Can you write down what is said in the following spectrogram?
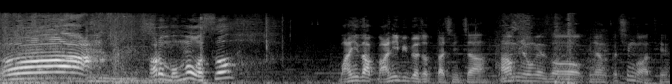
아, 바로 못 먹었어? 많이 다 많이 비벼졌다 진짜. 다음 용에서 그냥 끝인 것 같아요.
